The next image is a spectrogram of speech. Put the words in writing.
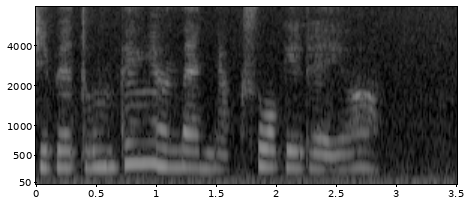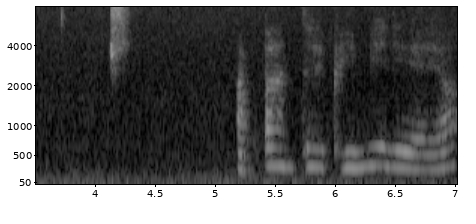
집에 동생이 온다는 약속이래요. 아빠한테 비밀이에요.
